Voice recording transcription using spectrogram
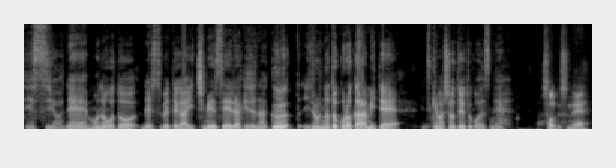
ですよね。物事、ね、すべてが一面性だけじゃなく、いろんなところから見て、見つけましょうというところですね。そうですね。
